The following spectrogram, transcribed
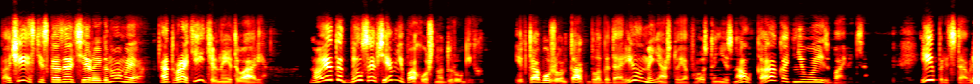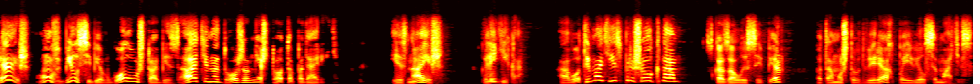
По чести сказать, серые гномы — отвратительные твари, но этот был совсем не похож на других. И к тому же он так благодарил меня, что я просто не знал, как от него избавиться. И, представляешь, он вбил себе в голову, что обязательно должен мне что-то подарить. И знаешь, гляди-ка, а вот и Матис пришел к нам, сказал лысый пер, потому что в дверях появился Матис.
